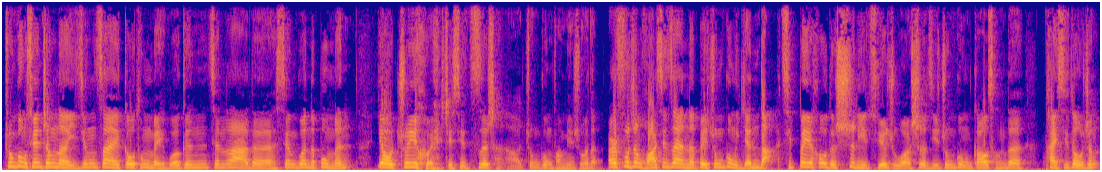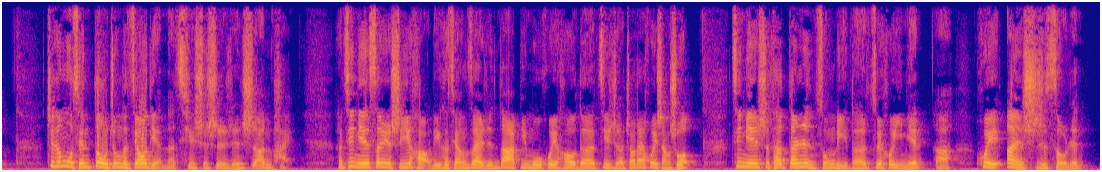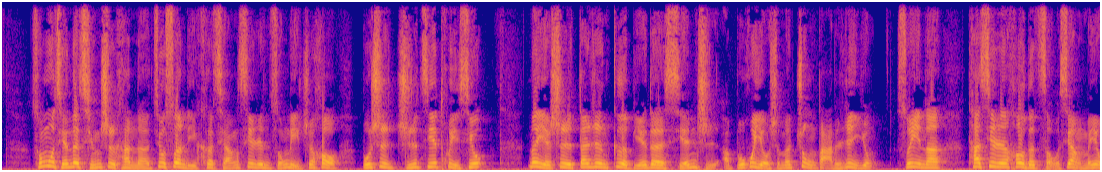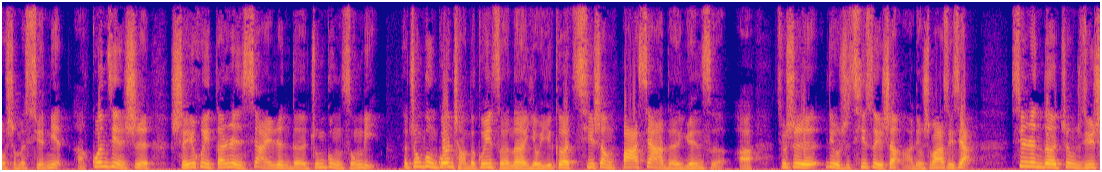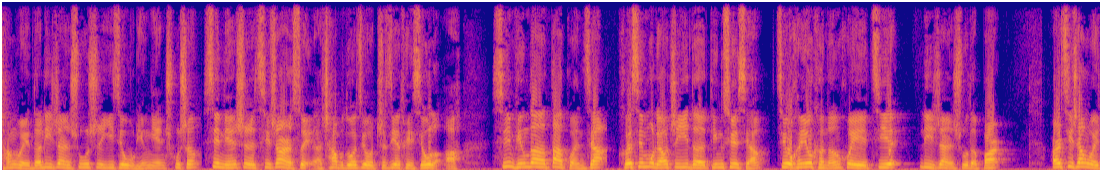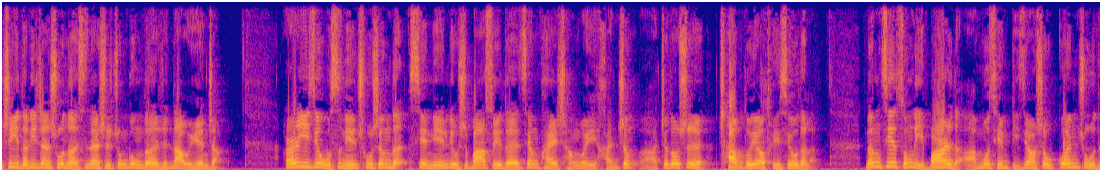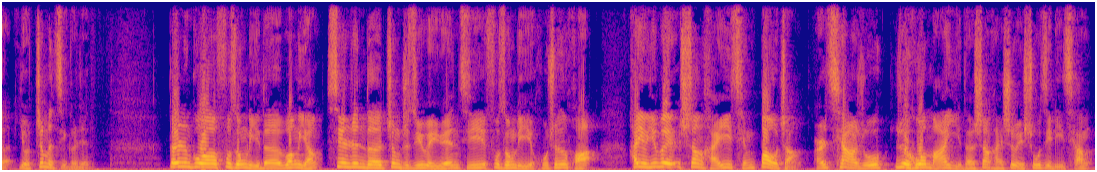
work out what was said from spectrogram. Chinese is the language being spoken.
中共宣称呢，已经在沟通美国跟加拿大的相关的部门，要追回这些资产啊。中共方面说的，而傅政华现在呢，被中共严打，其背后的势力角逐啊，涉及中共高层的派系斗争。这个目前斗争的焦点呢，其实是人事安排。那今年三月十一号，李克强在人大闭幕会后的记者招待会上说，今年是他担任总理的最后一年啊，会按时走人。从目前的情势看呢，就算李克强卸任总理之后不是直接退休，那也是担任个别的闲职啊，不会有什么重大的任用。所以呢，他卸任后的走向没有什么悬念啊，关键是谁会担任下一任的中共总理。那中共官场的规则呢，有一个七上八下的原则啊，就是六十七岁上啊，六十八岁下。现任的政治局常委的栗战书是一九五零年出生，现年是七十二岁啊，差不多就直接退休了啊。习近平的大管家、核心幕僚之一的丁薛祥就很有可能会接栗战书的班儿，而七常委之一的栗战书呢，现在是中共的人大委员长。而一九五四年出生的、现年六十八岁的江派常委韩正啊，这都是差不多要退休的了。能接总理班的啊，目前比较受关注的有这么几个人：担任过副总理的汪洋，现任的政治局委员及副总理胡春华，还有因为上海疫情暴涨而恰如热锅蚂蚁的上海市委书记李强，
